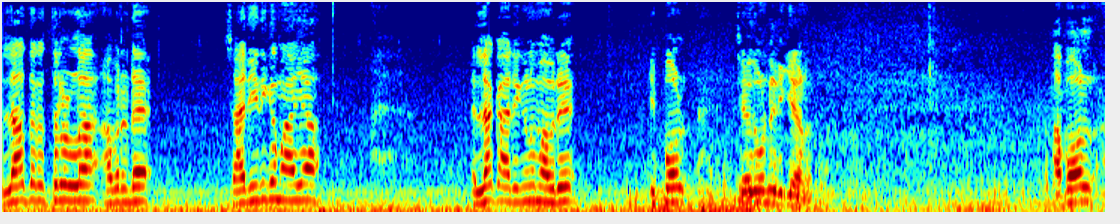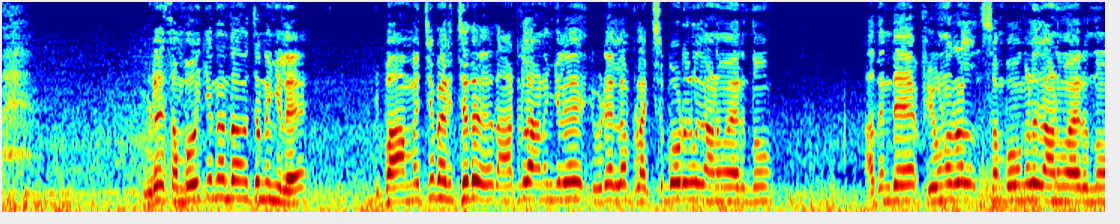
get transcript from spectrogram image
എല്ലാ തരത്തിലുള്ള അവരുടെ ശാരീരികമായ എല്ലാ കാര്യങ്ങളും അവർ ഇപ്പോൾ ചെയ്തുകൊണ്ടിരിക്കുകയാണ്. അപ്പോൾ ഇവിടെ സംഭവിക്കുന്ന എന്താന്ന് വെച്ചിട്ടുണ്ടെങ്കിൽ ഇപ്പൊ അമ്മച്ചി മരിച്ചത് നാട്ടിലാണെങ്കിൽ ഇവിടെ എല്ലാം ഫ്ലെക്സ് ബോർഡുകൾ കാണുമായിരുന്നു. അതിന്റെ ഫ്യൂണറൽ സംഭവങ്ങൾ കാണുമായിരുന്നു.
